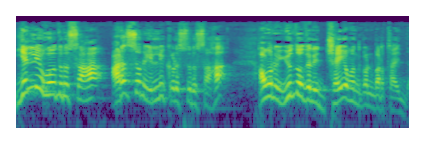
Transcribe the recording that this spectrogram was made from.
ಎಲ್ಲಿ ಹೋದರೂ ಸಹ, ಅರಸನು ಎಲ್ಲಿ ಕಳಿಸಿದ್ರು ಸಹ, ಅವನು ಯುದ್ಧದಲ್ಲಿ ಜಯ ಹೊಂದ್ಕೊಂಡು ಬರ್ತಾ ಇದ್ದ.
